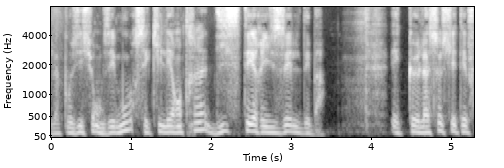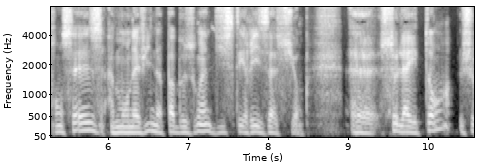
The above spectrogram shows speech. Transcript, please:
la position de Zemmour, c'est qu'il est en train d'hystériser le débat et que la société française, à mon avis, n'a pas besoin d'hystérisation. Euh, cela étant, je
